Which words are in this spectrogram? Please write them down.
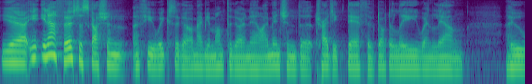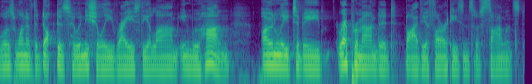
Yeah, in, in our first discussion a few weeks ago, maybe a month ago now, I mentioned the tragic death of Dr. Li Wenliang, who was one of the doctors who initially raised the alarm in Wuhan, only to be reprimanded by the authorities and sort of silenced.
